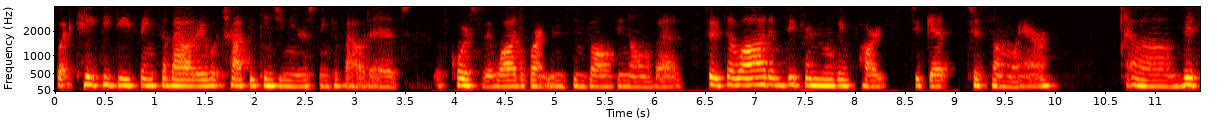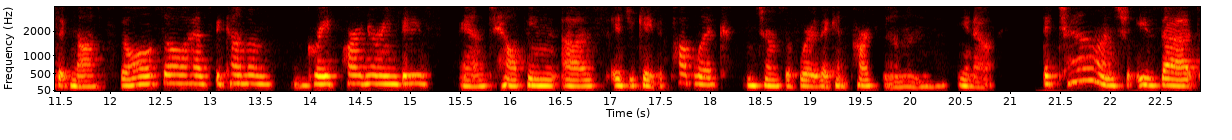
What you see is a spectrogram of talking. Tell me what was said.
what KPD thinks about it, what traffic engineers think about it. Of course, the law department is involved in all of it. So it's a lot of different moving parts to get to somewhere. Uh, Visit Knoxville also has become a great partner in this and helping us educate the public in terms of where they can park them. And, you know, the challenge is that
